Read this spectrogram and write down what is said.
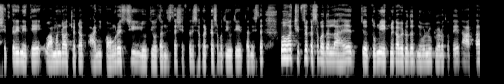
शेतकरी नेते वामनराव चटप आणि काँग्रेसची युती होताना दिसतात. शेतकरी संघटनेसोबत युती येताना दिसतात. भाऊ हा चित्र कसं बदललं आहे? ज- तुम्ही एकमेकाविरोधात निवडणूक लढत होते. आता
